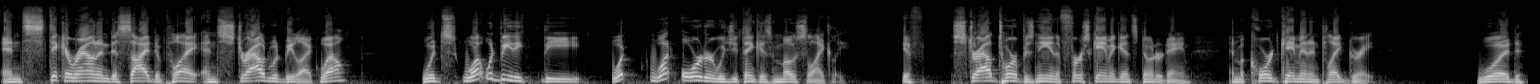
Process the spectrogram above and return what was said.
and stick around and decide to play? And Stroud would be like, well, would what would be the, the what what order would you think is most likely? If Stroud tore up his knee in the first game against Notre Dame and McCord came in and played great, would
